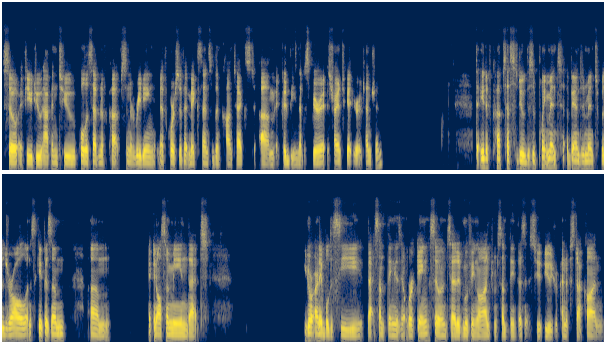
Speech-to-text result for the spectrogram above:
So if you do happen to pull the Seven of Cups in a reading, and of course, if it makes sense within context, um, it could be that a spirit is trying to get your attention. The Eight of Cups has to do with disappointment, abandonment, withdrawal, and escapism. Um, it can also mean that you're unable to see that something isn't working. So instead of moving on from something that doesn't suit you, you're kind of stuck on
